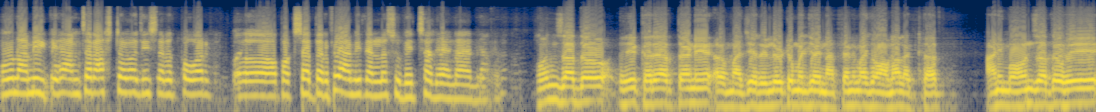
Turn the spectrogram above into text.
म्हणून आम्ही इकडे आमच्या राष्ट्रवादी शरद पवार पक्षातर्फे आम्ही त्यांना शुभेच्छा द्यायला आले मोहन जाधव हे खऱ्या अर्थाने माझे रिलेटिव्ह म्हणजे नात्याने माझ्या मामा लागतात. आणि मोहन जाधव हे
